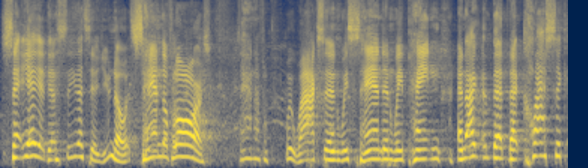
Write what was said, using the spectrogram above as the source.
Sand, yeah, yeah, see, that's it. You know it. Sand the floors. Sand the floors. We waxing, we sanding, we painting. And I, that, that classic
